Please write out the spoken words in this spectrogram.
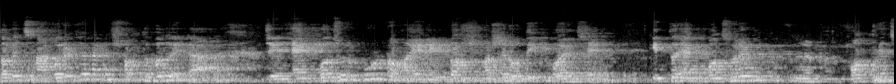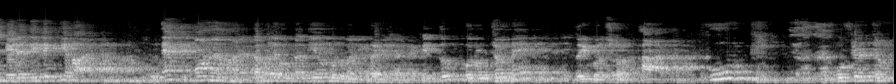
তবে ছাগলের জন্য একটা শর্ত হলো এটা যে এক বছর পূর্ণ হয়নি দশ মাসের অধিক হয়েছে। কিন্তু এক বছরের মধ্যে ছেড়ে দিলে কি হয়? এক মনে হয়, তাহলে ওটা দিয়েও কোরবানি হয়ে যাবে। কিন্তু গরুর জন্য দুই বছর আর উট উটের জন্য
